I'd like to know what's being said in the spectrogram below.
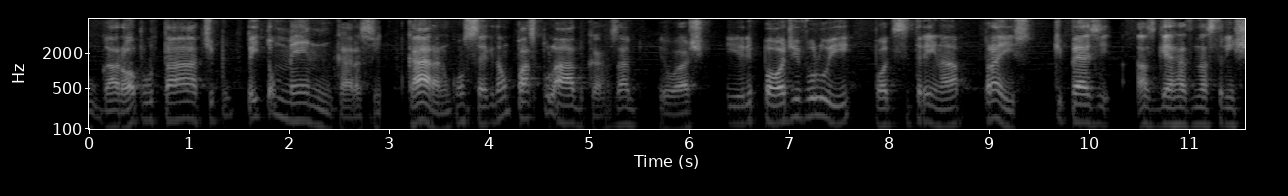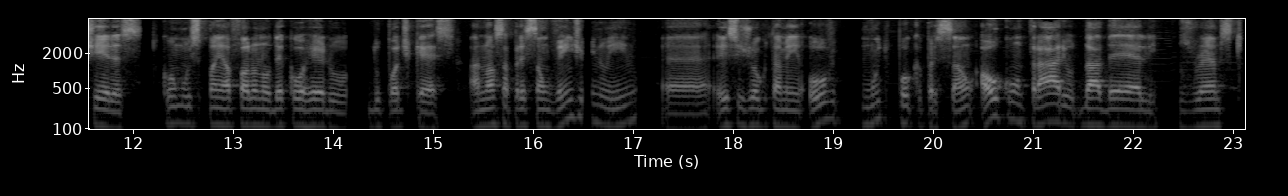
o Garópolo tá tipo Peyton Manning, cara, assim. Cara, não consegue dar um passo pro lado, cara, sabe? Eu acho que ele pode evoluir, pode se treinar para isso. Que pese as guerras nas trincheiras, como o espanhol falou no decorrer do, do podcast, a nossa pressão vem diminuindo. É, esse jogo também houve muito pouca pressão, ao contrário da DL, os Rams, que,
